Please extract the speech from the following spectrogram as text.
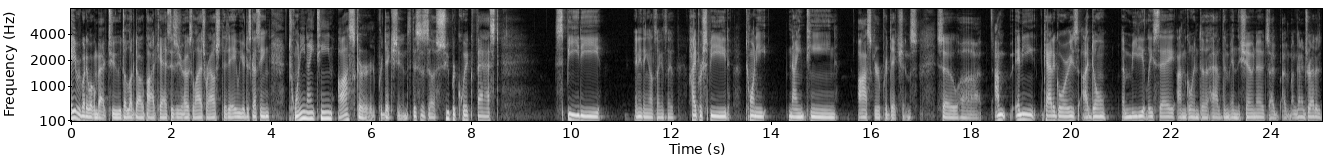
Hey, everybody, welcome back to the Lucky Dog Podcast. This is your host, Elias Roush. Today we are discussing 2019 Oscar predictions. This is a super quick, fast, speedy, anything else I can say? hyperspeed 2019 Oscar predictions. So, uh, I'm any categories I don't immediately say I'm going to have them in the show notes. I, am going to try to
